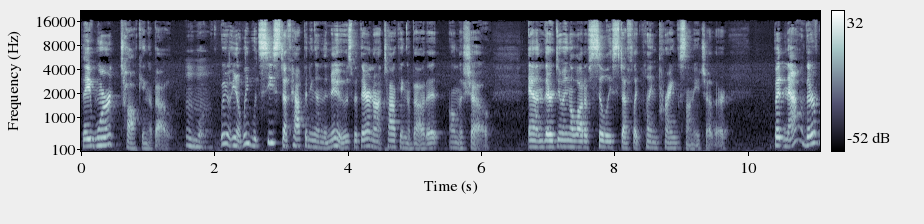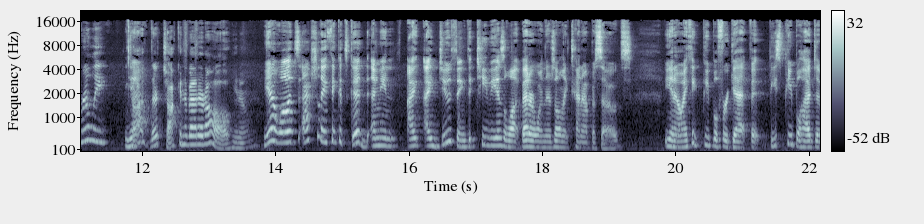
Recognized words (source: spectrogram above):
they weren't talking about. Mm-hmm. We, you know, we would see stuff happening in the news, but they're not talking about it on the show, and they're doing a lot of silly stuff like playing pranks on each other. But now they're really yeah they're talking about it all you know yeah well it's actually i think it's good i mean i i do think that tv is a lot better when there's only 10 episodes you know, I think people forget that these people had to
